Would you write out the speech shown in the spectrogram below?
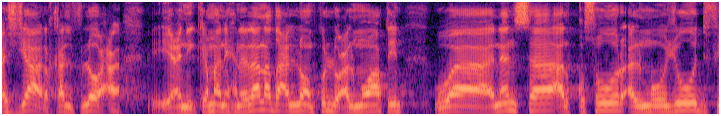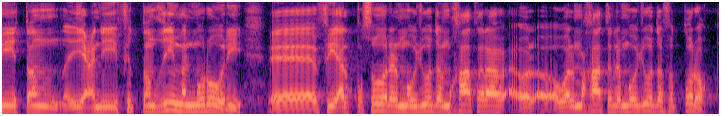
أشجار خلف لوحة. يعني كمان إحنا لا نضع اللوم كله على المواطن وننسى القصور الموجود في تن يعني في التنظيم المروري آه، في القصور الموجودة المخاطرة والمخاطر الموجودة في الطرق.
